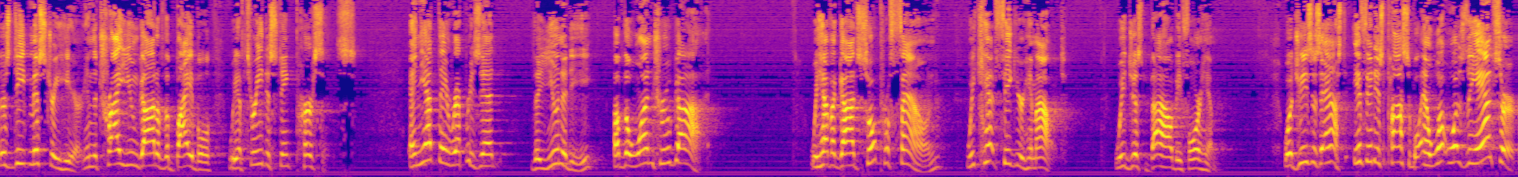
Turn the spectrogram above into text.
There's deep mystery here. In the triune God of the Bible, we have three distinct persons. And yet they represent the unity of the one true God. We have a God so profound, we can't figure him out. We just bow before him. Well, Jesus asked if it is possible, and what was the answer?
